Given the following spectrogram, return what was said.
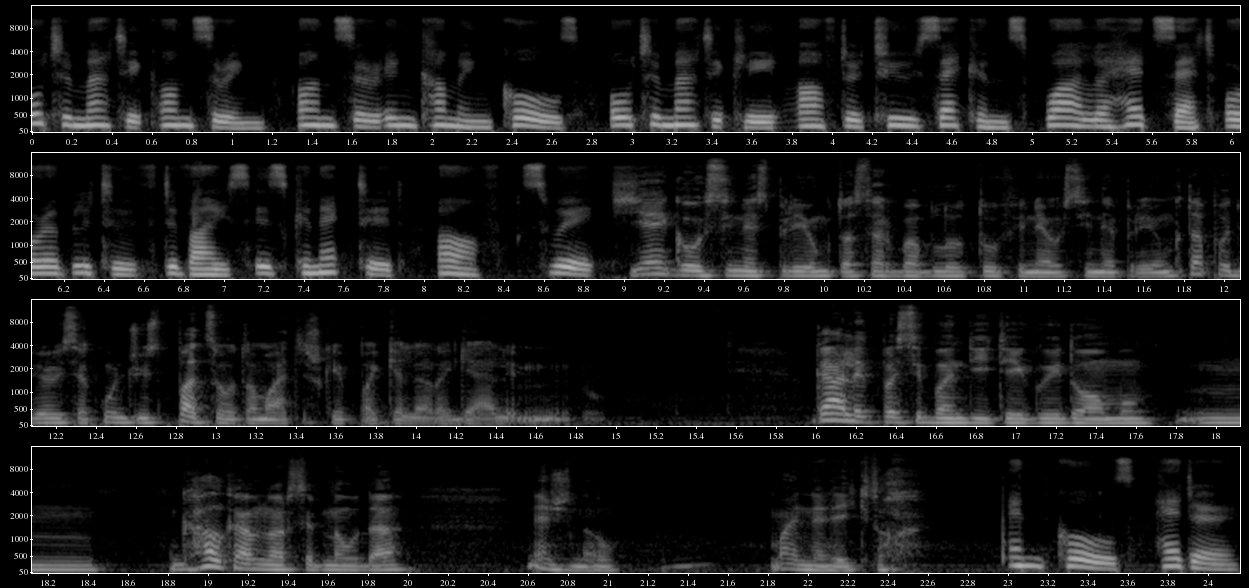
Automatic answering. Answer incoming calls automatically after 2 seconds while a headset or a Bluetooth device is connected. Off. Switch. Jeigu ausinės prijungtos arba bluetoothinė ausinė prijungta, po dviejų sekundžių jis pats automatiškai pakelia ragelį. Galit pasibandyti, jeigu įdomu. Mm, Gal kam nors ir nauda, nežinau. Man nereiktų. End calls. Header.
